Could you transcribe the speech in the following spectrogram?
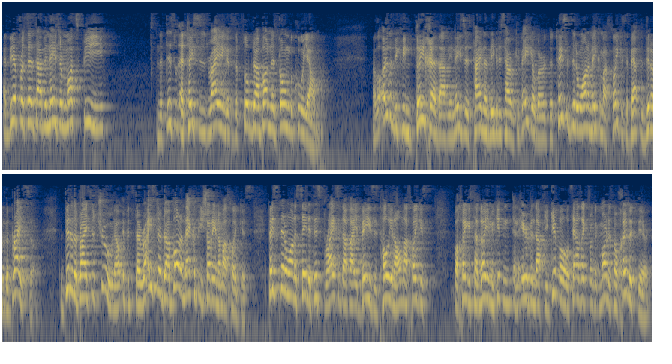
and therefore says that Abnezer must be that this that Tesis is writing that the psul drabbanon is going to Kul Yalma. Now the oil between Doicha the Avinez's Taina, maybe this is how Kavega learned, the Tosis didn't want to make a machlokes about the din of the Brisa. The din of the Brisa is true. Now if it's the Reis or Dabbanon, that could be Shari and a machlokes. Tosis didn't want to say that this Brisa that Beis is totally in all machlokes, Bachayis Tanoim and Kitten and Daf Yigibel, it sounds like from the Gemara there's no chaylik there.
